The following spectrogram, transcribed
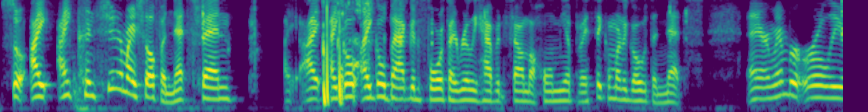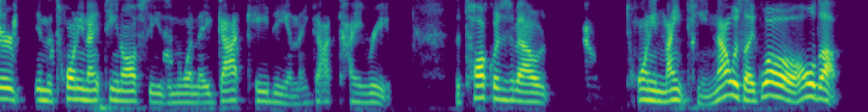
So I, I consider myself a Nets fan. I, I, I go I go back and forth. I really haven't found the home yet, but I think I'm gonna go with the Nets. And I remember earlier in the 2019 offseason when they got KD and they got Kyrie, the talk was about 2019. And I was like, whoa, hold up.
